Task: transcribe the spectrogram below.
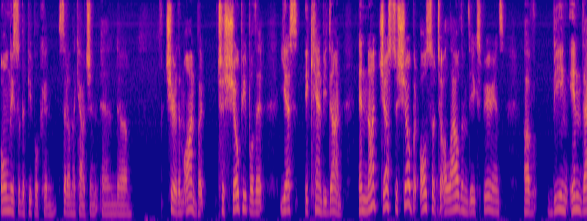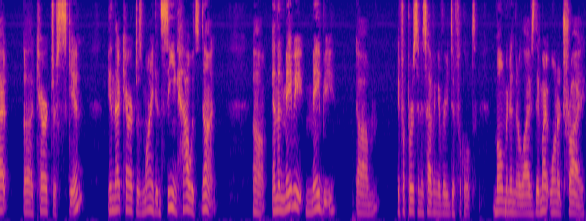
only so that people can sit on the couch and and um, cheer them on, but to show people that yes, it can be done, and not just to show, but also to allow them the experience of being in that uh, character's skin, in that character's mind, and seeing how it's done. Uh, and then maybe, maybe, um, if a person is having a very difficult moment in their lives, they might want to try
